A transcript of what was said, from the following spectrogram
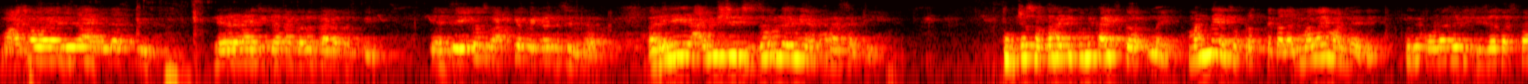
माझ्या वयाचे जे आलेले असतील हेरण्याची त्यांना गरज लागत असतील. त्यांचं एकच वाक्य पेटत असेल तर अरे आयुष्य झिजवलंय मी या घरासाठी. तुमच्या स्वतःसाठी तुम्ही काहीच करत नाही. मान्य आहे प्रत्येकाला आणि मलाही मान्य आहे ते. तुम्ही कोणासाठी झिजत असता?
